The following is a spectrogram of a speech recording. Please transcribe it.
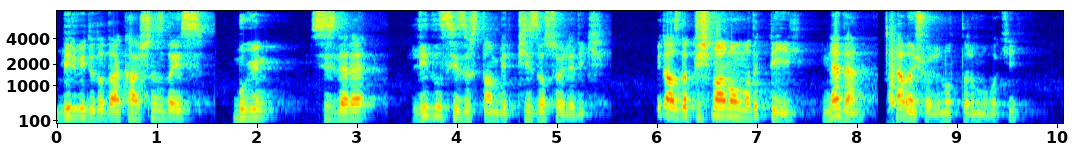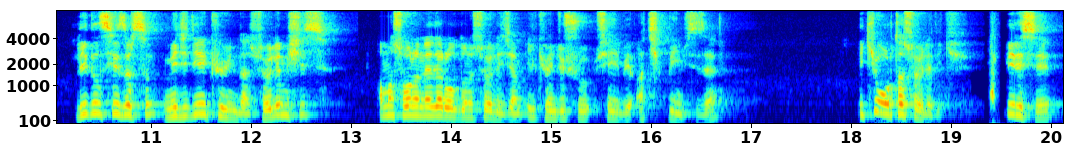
Bir videoda daha karşınızdayız. Bugün sizlere Little Caesars'tan bir pizza söyledik. Biraz da pişman olmadık değil. Neden? Hemen şöyle notlarıma bakayım. Little Caesars'ın Mecidiye köyünden söylemişiz. Ama sonra neler olduğunu söyleyeceğim. İlk önce şu şeyi bir açıklayayım size. İki orta söyledik. Birisi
